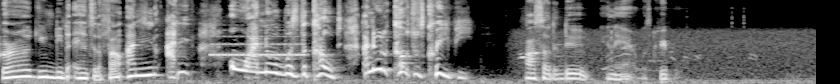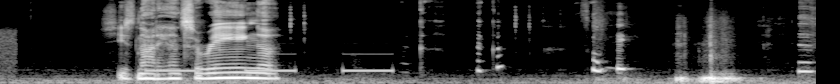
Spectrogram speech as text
Girl, you need to answer the phone. I knew I knew, oh I knew it was the coach. I knew the coach was creepy. Also the dude in there was creepy. She's not answering. Uh, Moeka, Moeka. So wait. I need to, I need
